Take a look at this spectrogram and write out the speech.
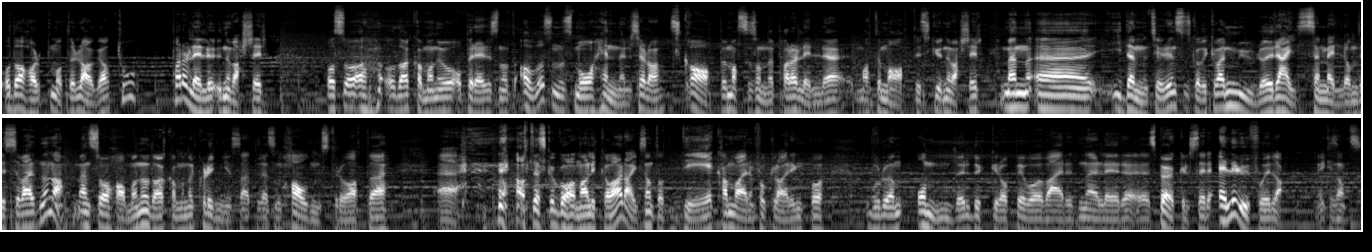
Og da har du på en måte laga to parallelle universer. Og, så, og da kan man jo operere sånn at alle sånne små hendelser da skaper masse sånne parallelle matematiske universer. Men uh, i denne teorien så skal det ikke være mulig å reise mellom disse verdenene, da. Men så har man jo da, kan man jo klynge seg til et sånn halmstrå at, uh, at det skal gå an allikevel. Da, ikke sant? At det kan være en forklaring på hvordan ånder dukker opp i vår verden, eller eh, spøkelser, eller ufoer, da. Ikke sant?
